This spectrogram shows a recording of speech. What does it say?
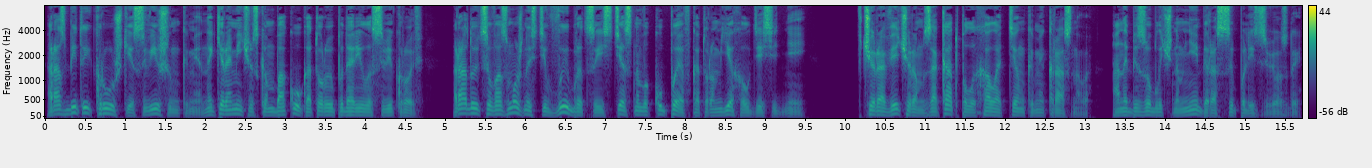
разбитой кружке с вишенками на керамическом боку, которую подарила свекровь. Радуются возможности выбраться из тесного купе, в котором ехал десять дней. Вчера вечером закат полыхал оттенками красного, а на безоблачном небе рассыпались звезды.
